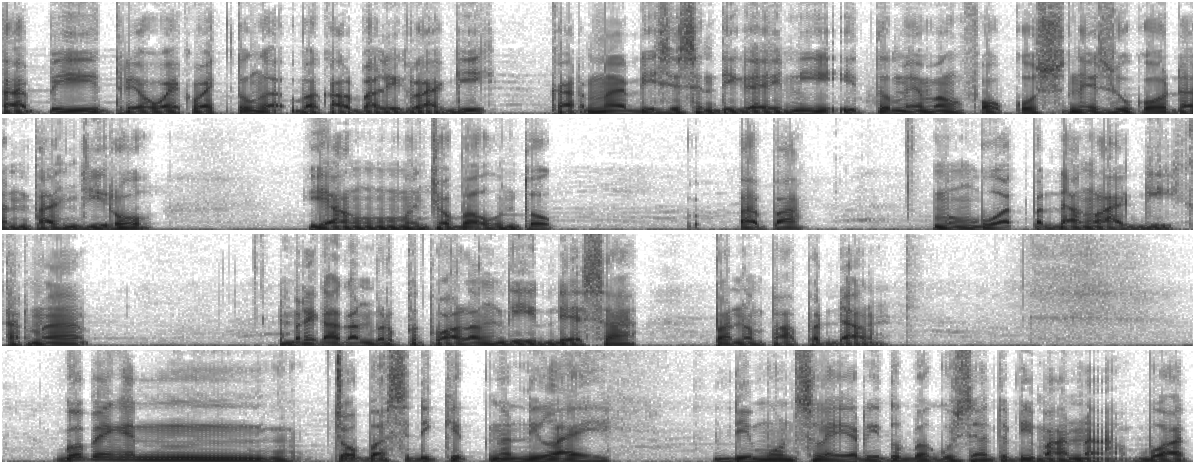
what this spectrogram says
Tapi trio Wek Wek tuh gak bakal balik lagi Karena di season 3 ini itu memang fokus Nezuko dan Tanjiro Yang mencoba untuk apa membuat pedang lagi Karena mereka akan berpetualang di desa penempa pedang. Gue pengen coba sedikit ngenilai Demon Slayer itu bagusnya tuh di mana. Buat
